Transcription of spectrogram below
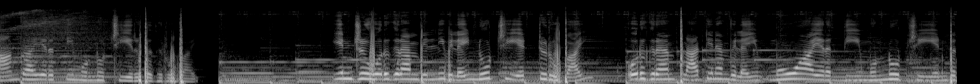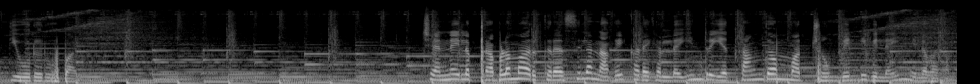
நான்காயிரத்தி முன்னூற்றி இருபது ரூபாய். இன்று ஒரு கிராம் வெள்ளி விலை நூற்றி எட்டு ரூபாய் ஒரு கிராம் பிளாட்டினம் விலை மூவாயிரத்தி முன்னூற்றி எண்பத்தி ஒரு ரூபாய். சென்னையில் பிரபலமாக இருக்கிற சில நகைக்கடைகளில் இன்றைய தங்கம் மற்றும் வெள்ளி விலை நிலவரம்.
